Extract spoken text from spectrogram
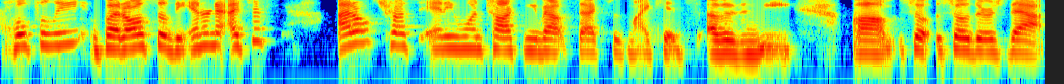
hopefully, but also the internet. I just I don't trust anyone talking about sex with my kids other than me. Um, so so there's that.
